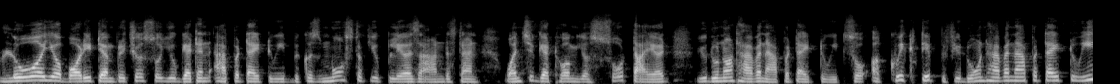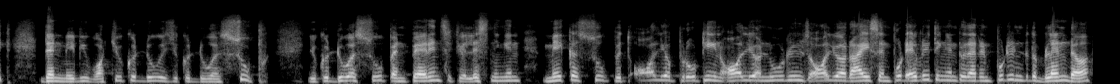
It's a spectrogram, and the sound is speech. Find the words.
lower your body temperature so you get an appetite to eat because most of you players i understand once you get home you're so tired you do not have an appetite to eat. So a quick tip if you don't have an appetite to eat then maybe what you could do is you could do a soup. You could do a soup and parents if you're listening in make a soup with all your protein, all your noodles, all your rice, and put everything into that and put it into the blender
